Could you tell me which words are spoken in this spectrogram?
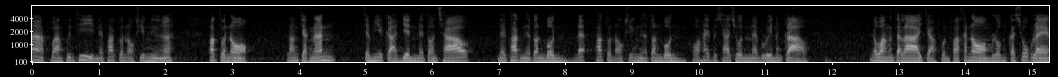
มากบางพื้นที่ในภาคตะวันออกเฉียงเหนือ ภาคตะวันออก หลังจากนั้นจะมีอากาศเย็นในตอนเช้า ในภาคเหนือตอนบน และภาคตะวันออกเฉียงเหนือตอนบน ขอให้ประชาชนในบริเวณดังกล่าว ระวังอันตรายจากฝนฟ้าขนอง ลมกระโชกแรง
